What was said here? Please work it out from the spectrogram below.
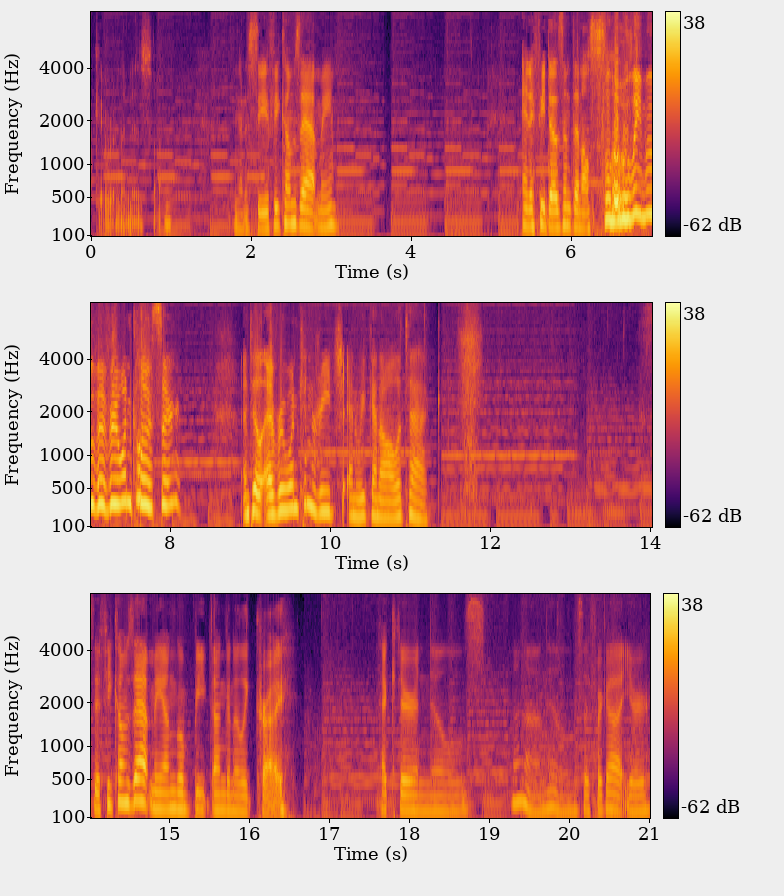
Okay, Merlin is fine. I'm gonna see if he comes at me. And if he doesn't, then I'll slowly move everyone closer until everyone can reach and we can all attack. So if he comes at me, I'm gonna beat. I'm gonna like cry. Hector and Nils. Ah, Nils. I forgot you're.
